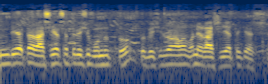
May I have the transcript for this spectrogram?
ইন্ডিয়াটা রাশিয়ার সাথে বেশি বন্ধুত্ব তো বেশিরভাগ আমার মনে হয় রাশিয়া থেকে আসছে।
